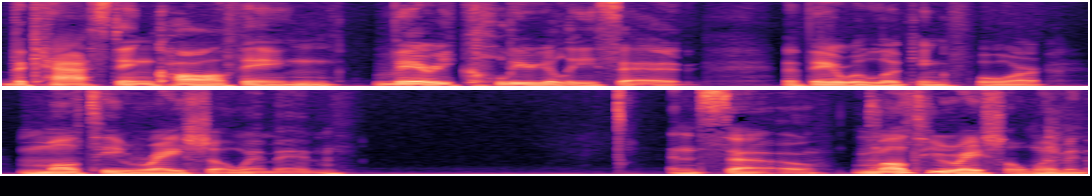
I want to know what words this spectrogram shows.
the casting call thing very clearly said that they were looking for multiracial women. And so, multiracial women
